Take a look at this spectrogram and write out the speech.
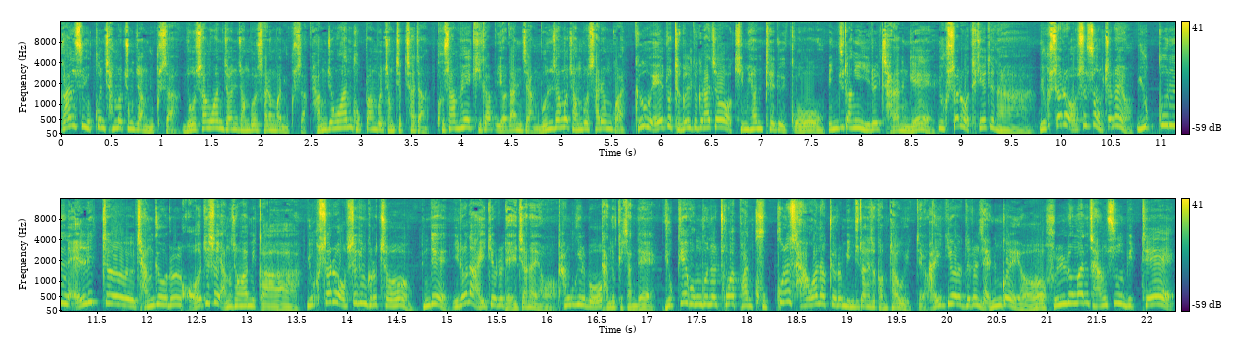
박한수 육군 참모총장 육사, 노상원 전 정보사령관 육사, 방종환 국방부 정책차장, 구삼회 기갑 여단장, 문상호 정보사령관. 그 외에도 드글드글하죠. 김현태도 있고 민주당이 일을 잘하는 게 육사를 어떻게 해야 되나? 육사를 없앨 수 없잖아요. 육군 엘리트 장교를 어디서 양성합니까? 육사를 없애긴 그렇죠. 근데 이런 아이디어를 내잖아요. 한국일보 단독 기사인데 육해 공군을 통합한 국군 사관학교를 민주당에서 검토하고 있대요. 아이디어들을 내는 거예요. 훌륭한 장수 밑에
